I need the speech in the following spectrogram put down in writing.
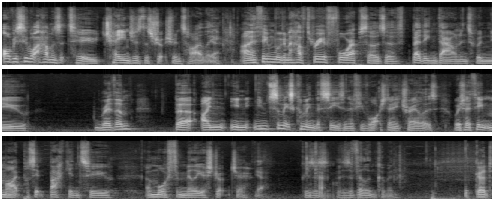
Obviously, what happens at two changes the structure entirely. Yeah. And I think we're going to have three or four episodes of bedding down into a new rhythm. But I, you, you, something's coming this season if you've watched any trailers, which I think might put it back into a more familiar structure. Yeah. Because there's, there's a villain coming. Good.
